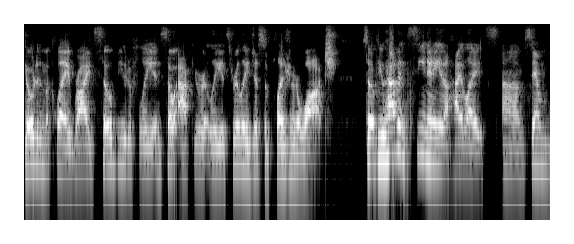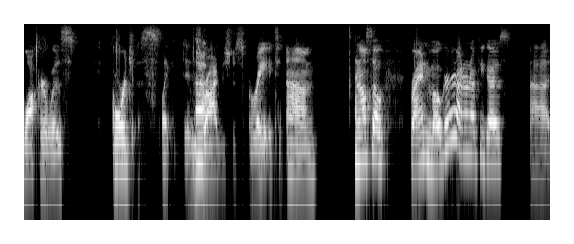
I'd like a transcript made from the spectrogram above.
go to the Maclay ride so beautifully and so accurately. It's really just a pleasure to watch. So if you haven't seen any of the highlights, um, Sam Walker was gorgeous. Like his Oh. ride was just great. Um, and also Brian Moggre. I don't know if you guys uh,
